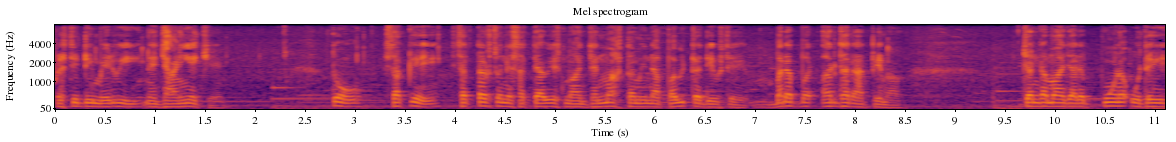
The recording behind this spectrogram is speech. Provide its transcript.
પ્રસિદ્ધિ મેળવીને જાણીએ છીએ. તો શકે સત્તરસો ને સત્યાવીસમાં જન્માષ્ટમીના પવિત્ર દિવસે બરાબર અર્ધરાત્રિમાં ચંદ્રમા જ્યારે પૂર્ણ ઉદય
